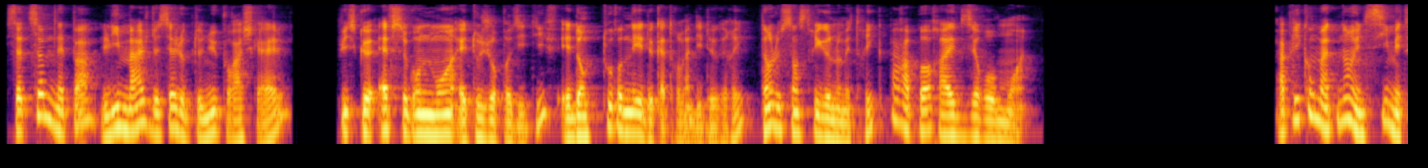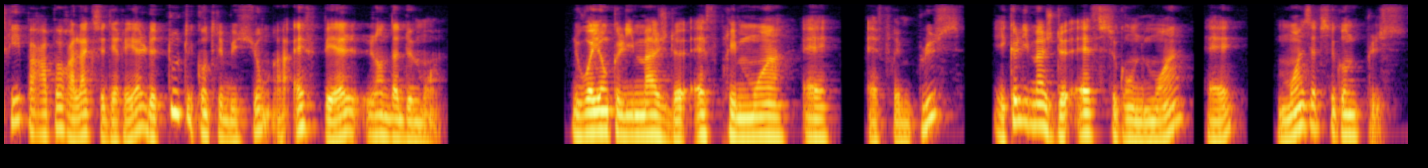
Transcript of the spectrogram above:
cette somme n'est pas l'image de celle obtenue pour HKL, puisque f seconde moins est toujours positif et donc tourné de 90 degrés dans le sens trigonométrique par rapport à f0 moins. Appliquons maintenant une symétrie par rapport à l'axe des réels de toutes les contributions à fpl lambda de moins. Nous voyons que l'image de f' est f' et que l'image de f seconde moins est moins f seconde plus,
